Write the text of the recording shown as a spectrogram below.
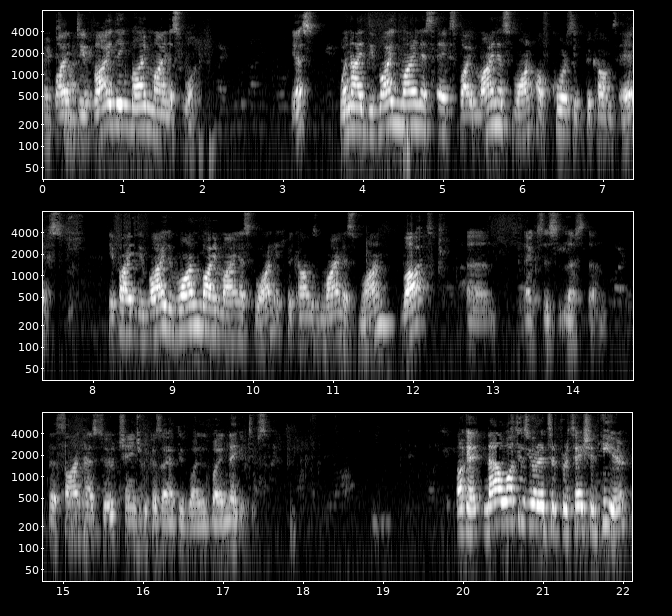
X by minus- dividing by minus 1. Yes? When I divide minus x by minus 1, of course it becomes x. If I divide 1 by minus 1, it becomes minus 1. But um, x is less than. The sign has to change because I have divided by a negative sign. Okay, now what is your interpretation here?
